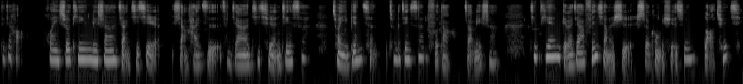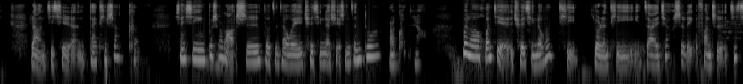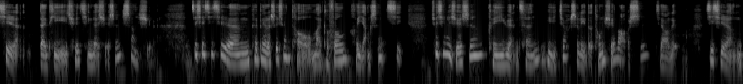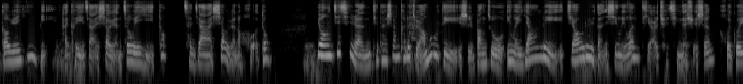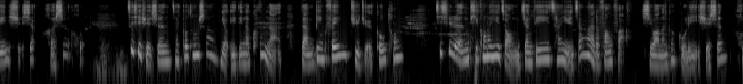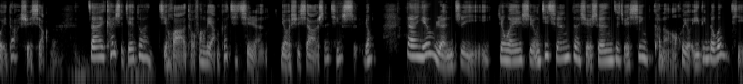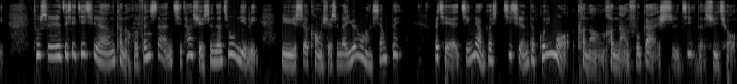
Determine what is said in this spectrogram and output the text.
大家好，欢迎收听丽莎讲机器人。想孩子参加机器人竞赛、创意编程、创客竞赛的辅导，找丽莎。今天给大家分享的是社恐学生老缺勤，让机器人代替上课。相信不少老师都正在为缺勤的学生增多而困扰。为了缓解缺勤的问题，有人提议在教室里放置机器人，代替缺勤的学生上学。这些机器人配备了摄像头、麦克风和扬声器，缺勤的学生可以远程与教室里的同学、老师交流。机器人高约一米，还可以在校园周围移动，参加校园的活动。用机器人替代上课的主要目的是帮助因为压力、焦虑等心理问题而缺勤的学生回归学校和社会。这些学生在沟通上有一定的困难，但并非拒绝沟通。机器人提供了一种降低参与障碍的方法，希望能够鼓励学生回到学校。在开始阶段，计划投放两个机器人。有学校申请使用，但也有人质疑，认为使用机器人的学生自觉性可能会有一定的问题。同时，这些机器人可能会分散其他学生的注意力，与社恐学生的愿望相悖。而且，仅两个机器人的规模可能很难覆盖实际的需求。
